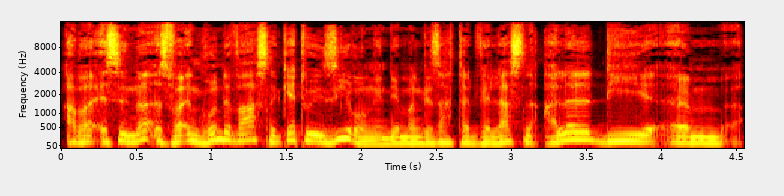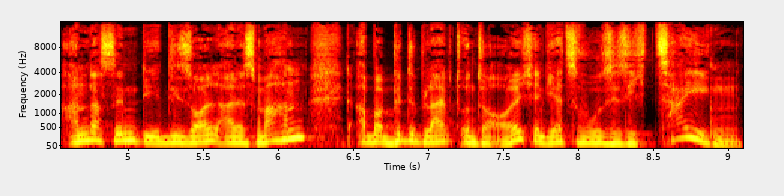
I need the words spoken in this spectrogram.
Aber es, ne, es war im Grunde war es eine Ghettoisierung, indem man gesagt hat, wir lassen alle, die ähm, anders sind, die, die sollen alles machen, aber bitte bleibt unter euch. Und jetzt, wo sie sich zeigen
